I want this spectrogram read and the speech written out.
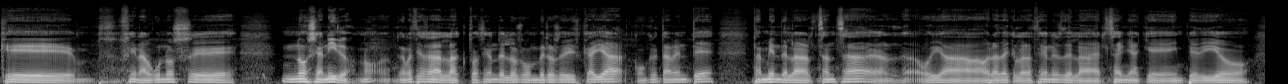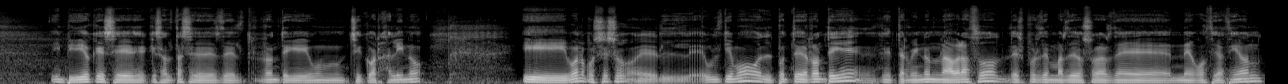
que, en fin, algunos eh, no se han ido, ¿no? Gracias a la actuación de los bomberos de Vizcaya, concretamente, también de la Archancha, hoy ahora declaraciones de la Erchaña que impidió impidió que se que saltase desde el Rontegui un chico argelino Y bueno, pues eso, el último, el puente de Rontegui, que terminó en un abrazo después de más de dos horas de negociación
